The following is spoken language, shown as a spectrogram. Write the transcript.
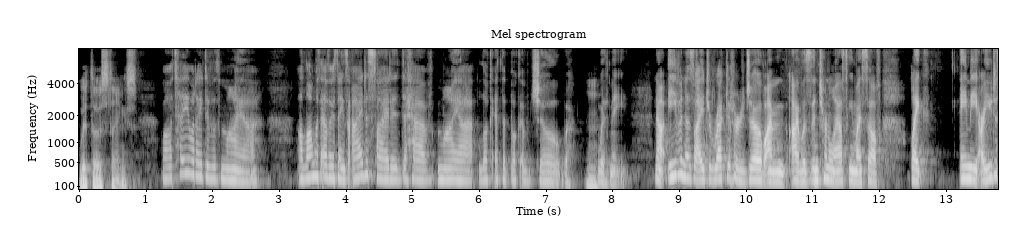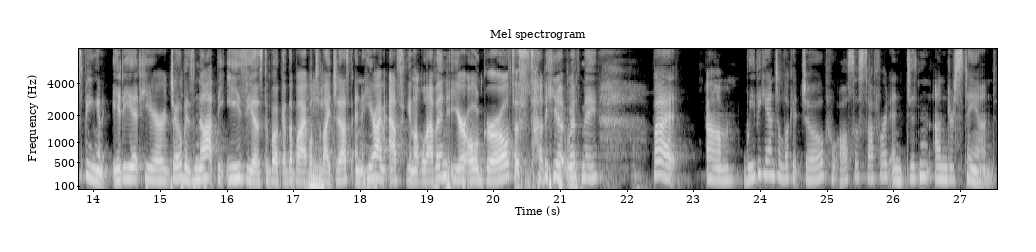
with those things? Well, I'll tell you what I did with Maya. Along with other things, I decided to have Maya look at the book of Job mm. with me. Now, even as I directed her to Job, I'm I was internally asking myself, like, Amy, are you just being an idiot here? Job is not the easiest book of the Bible to digest. And here I'm asking an 11 year old girl to study it with me. But um, we began to look at Job, who also suffered and didn't understand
